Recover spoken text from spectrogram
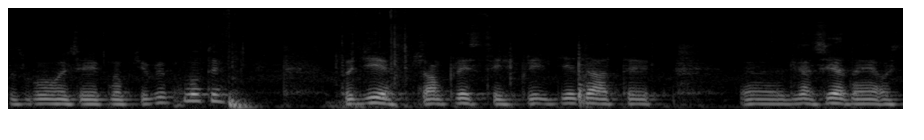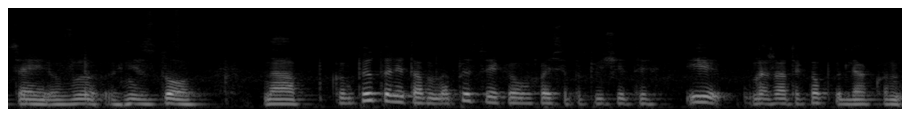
За допомогою цієї кнопки вимкнути. Тоді сам пристрій під'єднати е, для з'єднання ось цей в гніздо на комп'ютері, там на пристрій, який ви хочете підключити, і нажати кнопку для кон-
